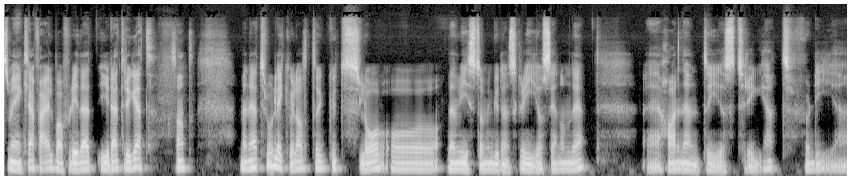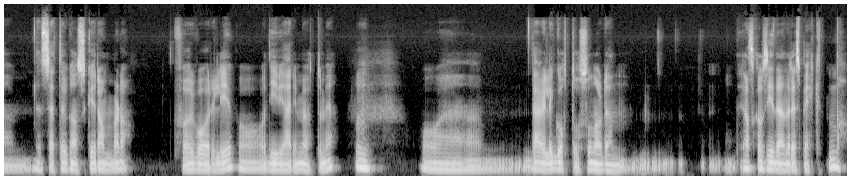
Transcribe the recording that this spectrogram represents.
som egentlig er feil, bare fordi det gir deg trygghet. Sant? Men jeg tror likevel at Guds lov og den visdommen Gud ønsker å gi oss gjennom det, eh, har en evne til å gi oss trygghet, fordi eh, den setter ganske rammer da, for våre liv og de vi er i møte med. Mm. Og eh, det er veldig godt også når den jeg skal si den respekten da,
